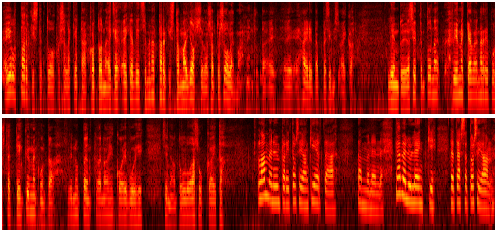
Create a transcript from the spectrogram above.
Ei ole tarkistettu, onko siellä ketään kotona, eikä, eikä viitsi mennä tarkistamaan, jos siellä sattuisi olemaan, niin tota, ei, ei, ei häiritä pesimisaikaa lintuja. Ja sitten tuonne viime keväänä ripustettiin kymmenkunta linnunpönttöä noihin koivuihin. Sinne on tullut asukkaita. Lammen ympäri tosiaan kiertää tämmöinen kävelylenkki. Ja tässä tosiaan,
